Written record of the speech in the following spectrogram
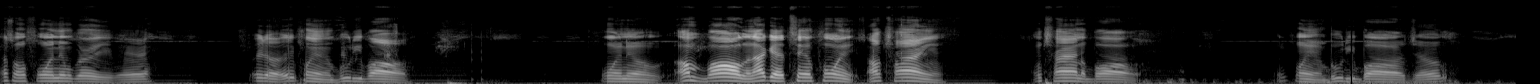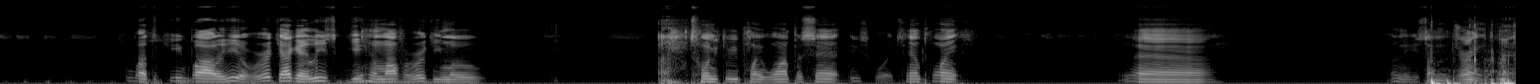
That's on four them grade, man. Straight up, they playing booty ball. Them, I'm balling. I got ten points. I'm trying. I'm trying to ball. We playing booty ball, Joe. I'm about to keep balling. He a rookie. I can at least get him off of rookie mode. 23.1%. He scored 10 points. Man. I need something to drink, man.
